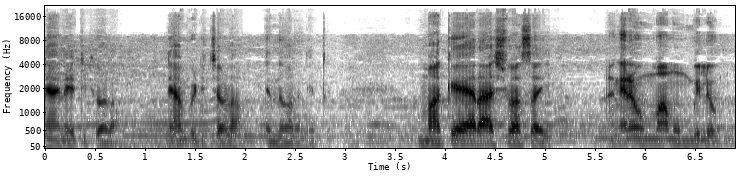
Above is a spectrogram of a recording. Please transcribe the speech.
ഞാൻ ഏറ്റിക്കോളാം ഞാൻ പിടിച്ചോളാം എന്ന് പറഞ്ഞിട്ട്. ഉമ്മാക്ക് ഏറെ ആശ്വാസമായി അങ്ങനെ ഉമ്മ മുമ്പിലും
